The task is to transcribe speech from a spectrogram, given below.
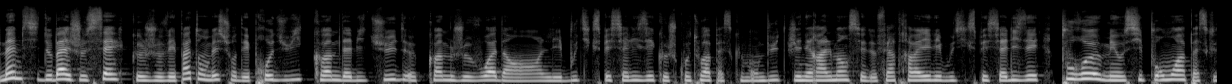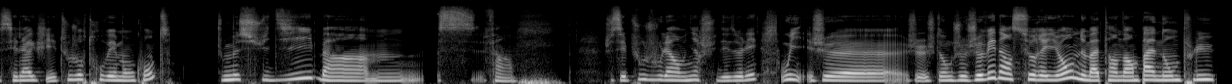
même si de base je sais que je vais pas tomber sur des produits comme d'habitude, comme je vois dans les boutiques spécialisées que je côtoie, parce que mon but généralement c'est de faire travailler les boutiques spécialisées pour eux, mais aussi pour moi, parce que c'est là que j'y ai toujours trouvé mon compte. Je me suis dit, ben, enfin, je sais plus où je voulais en venir, je suis désolée. Oui, je, donc je, vais dans ce rayon, ne m'attendant pas non plus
